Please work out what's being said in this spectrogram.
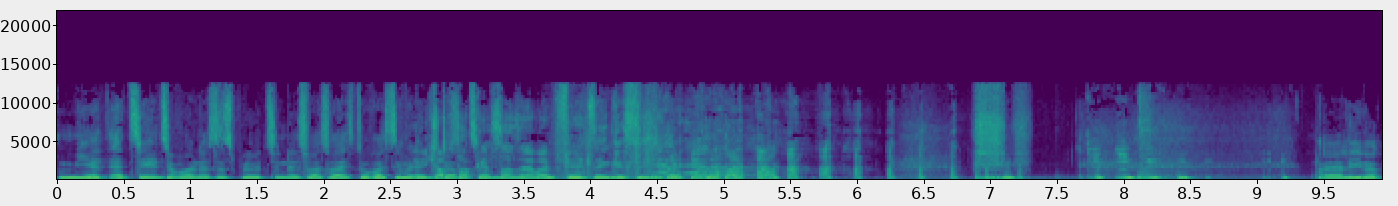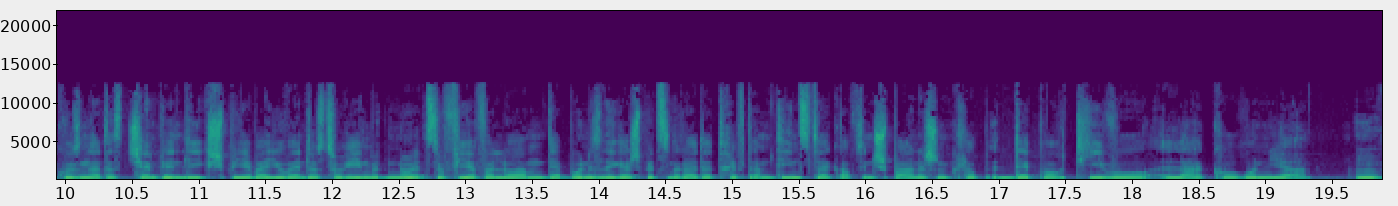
Mir erzählen zu wollen, dass es Blödsinn ist. Was weißt du, was sie mit Ich den hab's doch gestern machen? selber im Fernsehen gesehen. Bayer Leverkusen hat das Champion League-Spiel bei Juventus Turin mit 0 zu 4 verloren. Der Bundesliga-Spitzenreiter trifft am Dienstag auf den spanischen Club Deportivo La Coruña. Hm.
